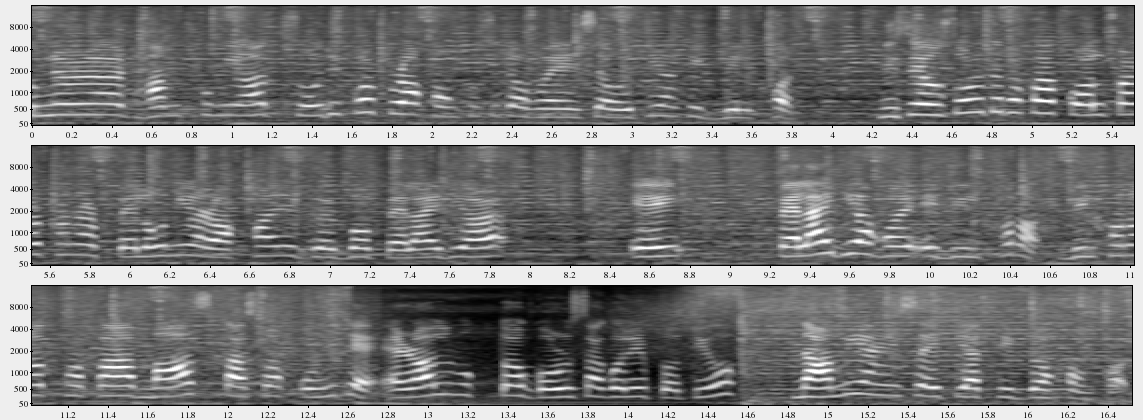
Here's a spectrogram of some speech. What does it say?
উন্নয়নৰ ধামখুমীয়াত চৌদিশৰ পৰা সংকুচিত হৈ আহিছে ঐতিহাসিক বিলখন। নিচেই ওচৰতে থকা কল কাৰখানাৰ পেলনীয়া ৰাসায়নিক দ্ৰব্য পেলাই দিয়াৰ এই পেলাই দিয়া হয় এই বিলখনত। বিলখনত থকা মাছ কাছ সহিতে এৰালমুক্ত গৰু ছাগলীৰ প্ৰতিও নামি আহিছে এতিয়া তীব্ৰ সংকট।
